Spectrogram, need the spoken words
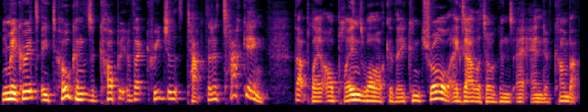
you may create a token that's a copy of that creature that's tapped and attacking that player or planeswalker they control. Exile the tokens at end of combat.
